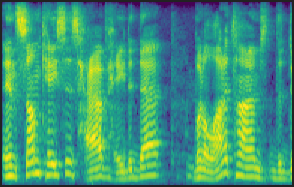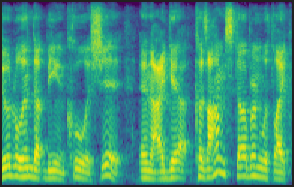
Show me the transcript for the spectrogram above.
in some cases, have hated that, but a lot of times the dude will end up being cool as shit, and I get, cause I'm stubborn with like,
